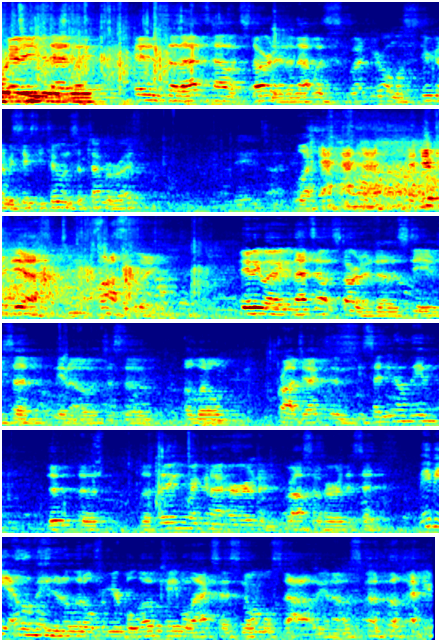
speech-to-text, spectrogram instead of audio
14 years said, late. And so that's how it started, and that was, what, you're almost, you're gonna be 62 in September, right? yeah, possibly. Anyway, that's how it started. Uh, Steve said, you know, just a, a little project, and he said, you know, maybe the, the, the thing Rick and I heard, and Grosso heard, they said, maybe elevate it a little from your below cable access normal style, you know? So like,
